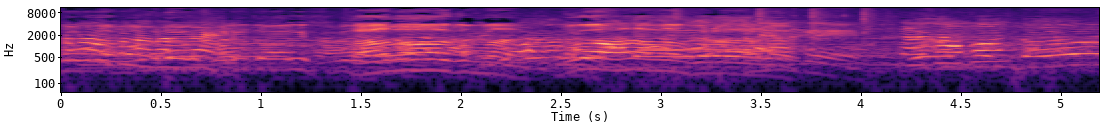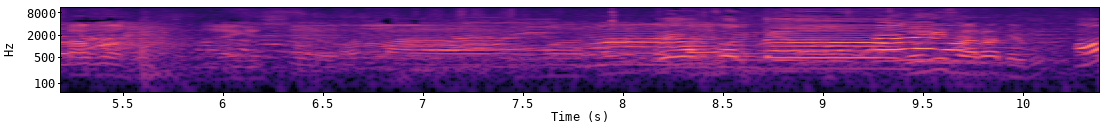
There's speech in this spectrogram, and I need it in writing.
하나만 골라달래. 단호하구만. 누가 하나만 골라달래. 14번. 4번. 알겠어요. 네, 감사합니다. 여기 살아 대구? 어?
